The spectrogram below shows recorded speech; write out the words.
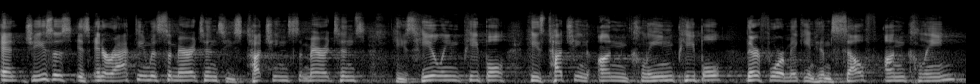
And Jesus is interacting with Samaritans. He's touching Samaritans. He's healing people. He's touching unclean people, therefore making himself unclean.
